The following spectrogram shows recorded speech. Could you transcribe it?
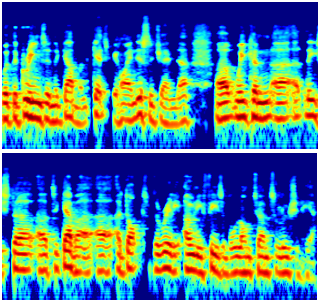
with the Greens in the government, gets behind this agenda, uh, we can uh, at least uh, uh, together adopt the really only feasible long-term solution here.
